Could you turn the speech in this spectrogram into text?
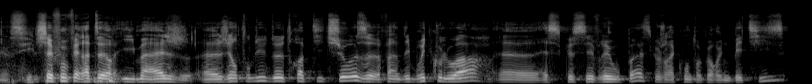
Merci. chef opérateur image. Euh, J'ai entendu deux, trois petites choses, enfin des bruits de couloir. Euh, Est-ce que c'est vrai ou pas? Est-ce que je raconte encore une bêtise?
